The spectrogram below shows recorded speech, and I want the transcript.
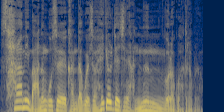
사람이 많은 곳에 간다고 해서 해결되지는 않는 거라고 하더라고요.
